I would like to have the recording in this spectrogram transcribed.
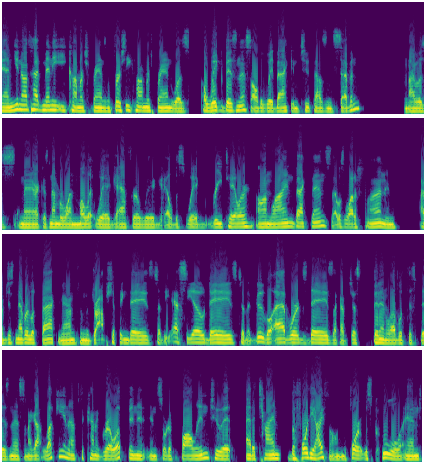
And, you know, I've had many e commerce brands. My first e commerce brand was a wig business all the way back in 2007. And I was America's number one mullet wig, Afro wig, Elvis wig retailer online back then. So, that was a lot of fun. And I've just never looked back, man, from the drop shipping days to the SEO days to the Google AdWords days. Like I've just been in love with this business and I got lucky enough to kind of grow up in it and sort of fall into it at a time before the iPhone, before it was cool. And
